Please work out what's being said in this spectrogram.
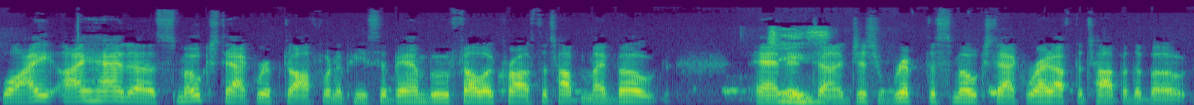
Well, I, I had a smokestack ripped off when a piece of bamboo fell across the top of my boat, and it uh, just ripped the smokestack right off the top of the boat.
